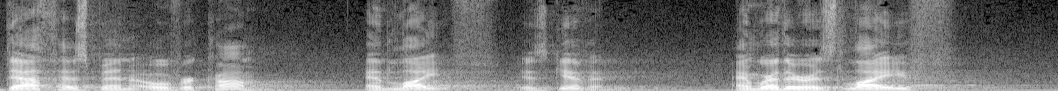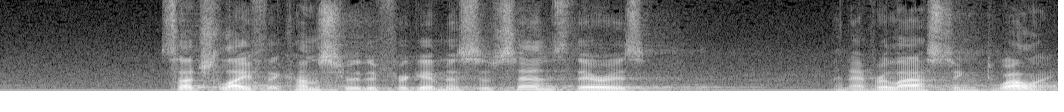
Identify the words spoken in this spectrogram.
death has been overcome, and life is given. And where there is life, such life that comes through the forgiveness of sins, there is an everlasting dwelling.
